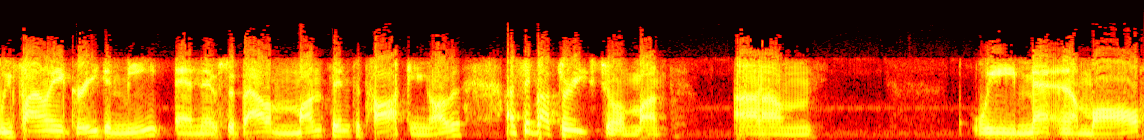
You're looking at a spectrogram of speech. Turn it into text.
we finally agreed to meet, and it was about a month into talking. I'd say about three weeks to a month. Um, we met in a mall,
